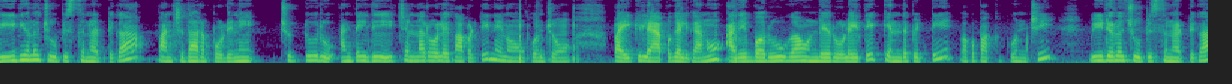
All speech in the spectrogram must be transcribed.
వీడియోలో చూపిస్తున్నట్టుగా పంచదార పొడిని చుట్టూరు. అంటే ఇది చిన్న రోలే కాబట్టి నేను కొంచెం పైకి లేపగలిగాను. అదే బరువుగా ఉండే రోల్ అయితే కింద పెట్టి ఒక పక్కకు ఉంచి వీడియోలో చూపిస్తున్నట్టుగా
